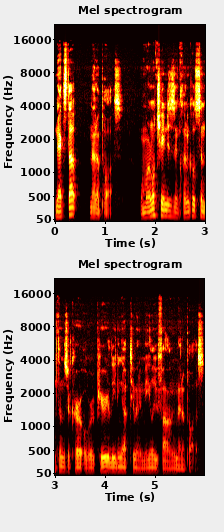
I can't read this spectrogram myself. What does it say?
Next up, menopause. Hormonal changes and clinical symptoms occur over a period leading up to and immediately following menopause.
